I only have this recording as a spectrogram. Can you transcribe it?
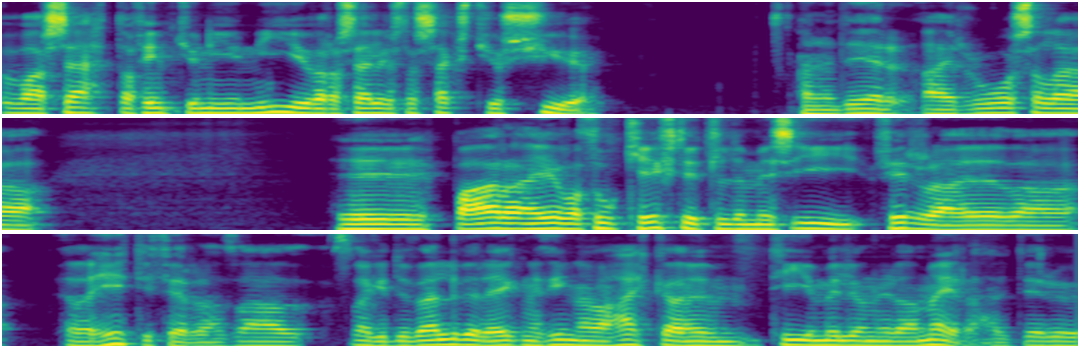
var sett á 59.9 var að seljast á 67 þannig að það er rosalega e, bara ef að þú keiftir til dæmis í fyrra eða, eða hitt í fyrra það, það getur vel verið að eigni þín hafa hækkað um 10 miljónir eða meira. Þetta eru,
